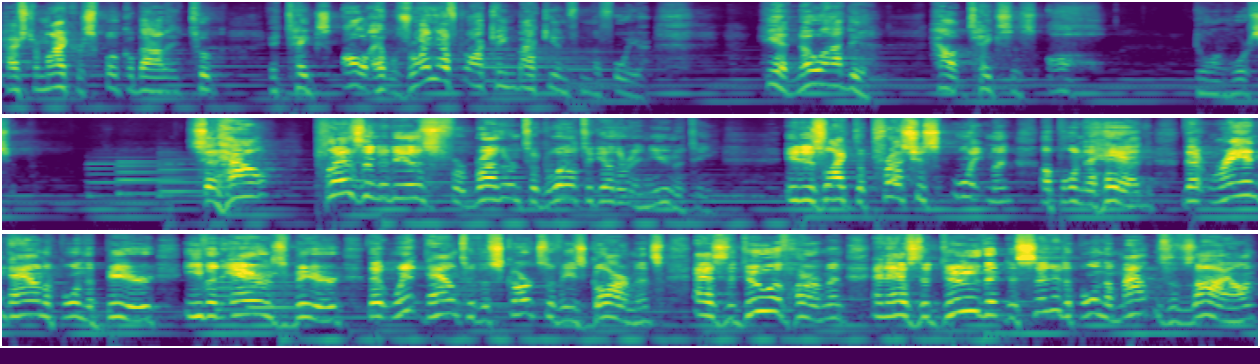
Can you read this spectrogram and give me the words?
Pastor Micah spoke about it. it. Took it takes all. It was right after I came back in from the foyer. He had no idea how it takes us all during worship. Said how pleasant it is for brethren to dwell together in unity. It is like the precious ointment upon the head that ran down upon the beard, even Aaron's beard, that went down to the skirts of his garments, as the dew of Hermon, and as the dew that descended upon the mountains of Zion.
